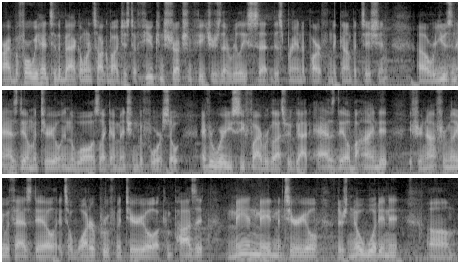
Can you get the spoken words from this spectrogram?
All right, before we head to the back, I want to talk about just a few construction features that really set this brand apart from the competition. Uh, we're using Azdel material in the walls, like I mentioned before. So everywhere you see fiberglass, we've got Azdel behind it. If you're not familiar with Azdel, it's a waterproof material, a composite, man-made material. There's no wood in it. Um,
